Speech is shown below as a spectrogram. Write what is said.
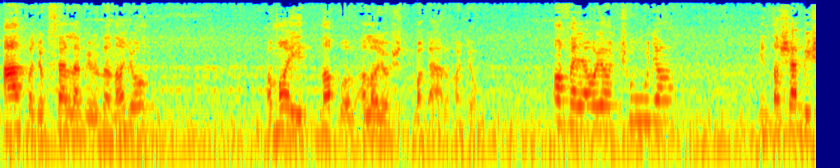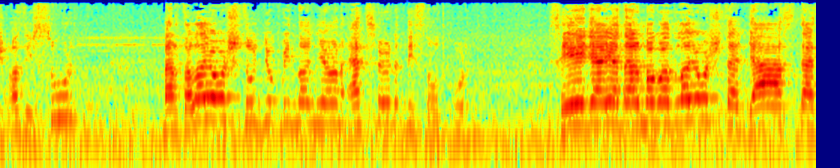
Át vagyok szellemülve nagyon. A mai napon a Lajost magára hagyom. A feje olyan csúnya, mint a seb is, az is szúrt, mert a Lajos, tudjuk mindannyian, egyszerűen disznót kurt. Szégyeljed el magad, Lajos, te gyász, te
